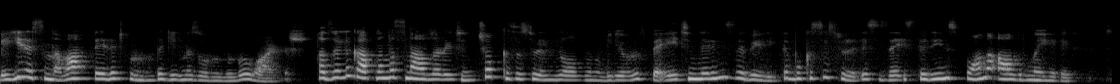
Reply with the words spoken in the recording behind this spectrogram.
ve yine sınava devlet kurumunda girme zorunluluğu vardır. Hazırlık atlama sınavları için çok kısa süreli olduğunu biliyoruz ve eğitimlerimizle birlikte bu kısa sürede size istediğiniz puanı aldırmayı hedefliyoruz.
